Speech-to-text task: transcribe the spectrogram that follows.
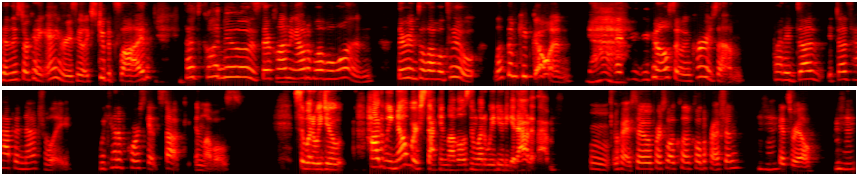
then they start getting angry, say like stupid slide. That's good news. They're climbing out of level one. They're into level two. Let them keep going yeah. and you, you can also encourage them but it does it does happen naturally we can of course get stuck in levels So, what do we do? How do we know we're stuck in levels, and what do we do to get out of them? Mm, okay so first of all clinical depression Mm-hmm. it's real Mm-hmm.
